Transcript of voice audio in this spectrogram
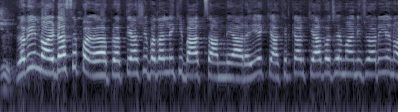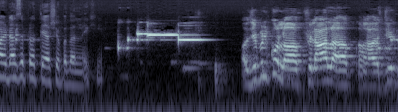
जी। रवि नोएडा से प्रत्याशी बदलने की बात सामने आ रही है। कि आखिरकार क्या वजह मानी जा रही है नोएडा से प्रत्याशी बदलने की? जी बिल्कुल फ़िलहाल जिन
